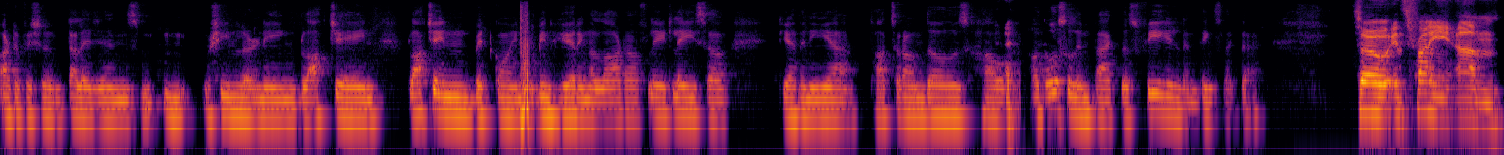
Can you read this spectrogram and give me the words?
artificial intelligence, m- machine learning, blockchain, blockchain, Bitcoin. We've been hearing a lot of lately. So do you have any uh, thoughts around those? How how those will impact this field and things like that? So it's funny. Um,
